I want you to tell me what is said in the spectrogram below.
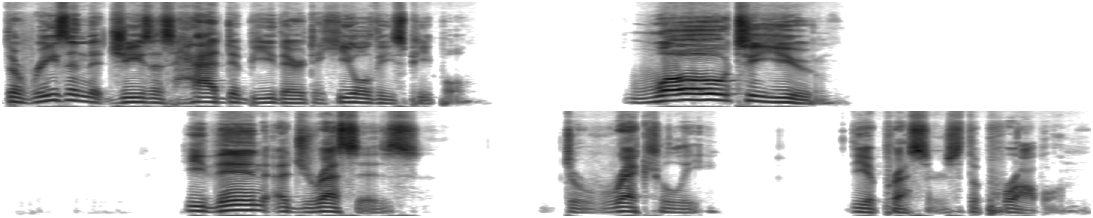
the reason that Jesus had to be there to heal these people. Woe to you. He then addresses directly the oppressors, the problem.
